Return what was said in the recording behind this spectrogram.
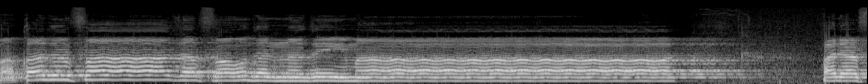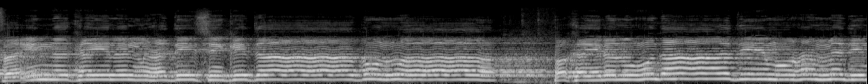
فقد فاز فوزا عظيما ألا فإن خير الحديث كتاب الله وخير الهدى هدي محمد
